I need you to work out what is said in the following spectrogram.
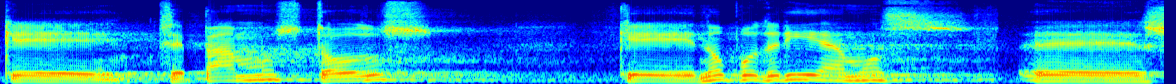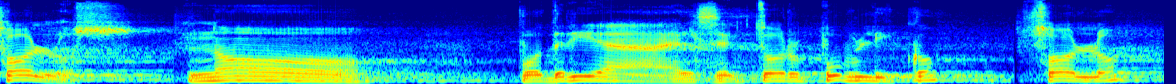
que sepamos todos que no podríamos eh, solos, no podría el sector público solo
